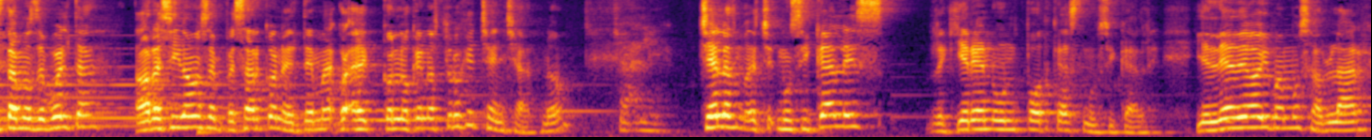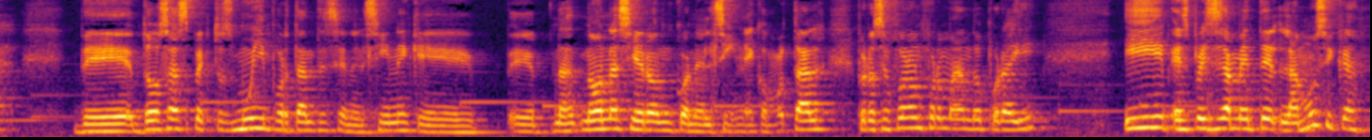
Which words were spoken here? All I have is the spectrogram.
Ya estamos de vuelta. Ahora sí vamos a empezar con el tema, eh, con lo que nos truje Chencha, ¿no? Chale. Chelas eh, musicales requieren un podcast musical. Y el día de hoy vamos a hablar de dos aspectos muy importantes en el cine que eh, na- no nacieron con el cine como tal, pero se fueron formando por ahí. Y es precisamente la música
